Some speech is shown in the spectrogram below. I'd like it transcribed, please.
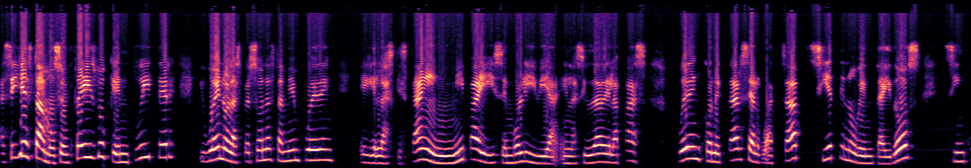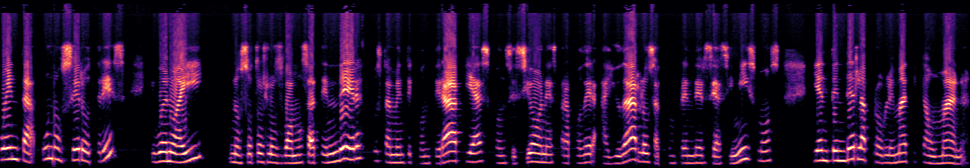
Así ya estamos en Facebook, en Twitter, y bueno, las personas también pueden, eh, las que están en mi país, en Bolivia, en la ciudad de La Paz, pueden conectarse al WhatsApp 792 50103 y bueno, ahí nosotros los vamos a atender justamente con terapias, con sesiones para poder ayudarlos a comprenderse a sí mismos y a entender la problemática humana.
